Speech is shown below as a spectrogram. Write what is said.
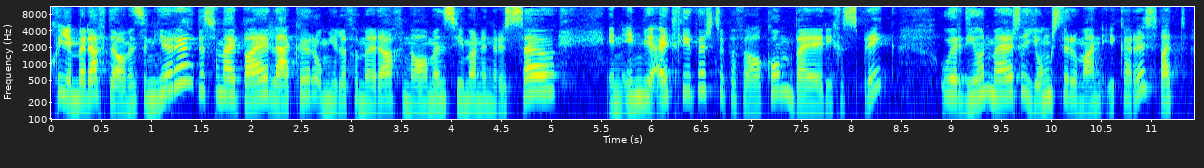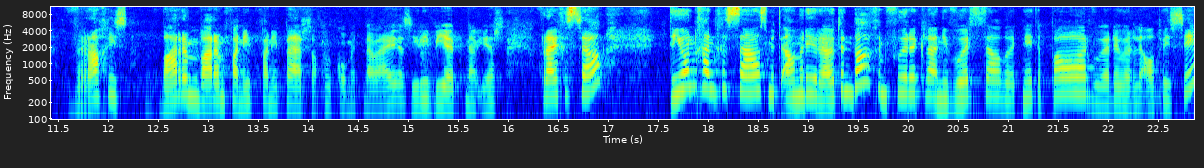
Goedemiddag dames en heren. Het is voor mij baie lekker om jullie vanmiddag namens Iman en Rousseau en NB Uitgevers te verwelkom bij die gesprek oor Dion Meyer se jongste roman Icarus wat wraggies warm warm van die van die pers afgekom het. Nou hy is hierdie week nou eers vrygestel. Dion gaan gesels met Elmarie Rautenbach en voor ek aan die woord wil ek net 'n paar woorde oor hulle albei sê.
